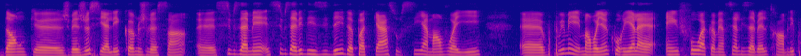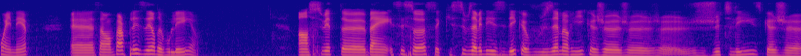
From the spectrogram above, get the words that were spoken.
Donc, je vais juste y aller comme je le sens. si, vous avez, si vous avez des idées de podcast aussi à m'envoyer, euh, vous pouvez m'envoyer un courriel à info à commercialisabelletremblay.net. Euh, ça va me faire plaisir de vous lire. Ensuite, euh, ben c'est ça, c'est que si vous avez des idées que vous aimeriez que je, j'utilise, que je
